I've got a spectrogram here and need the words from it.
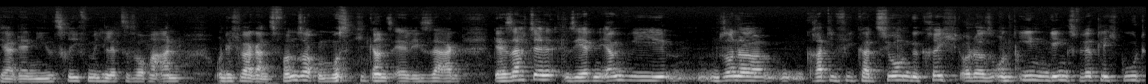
Ja, der Nils rief mich letzte Woche an und ich war ganz von Socken, muss ich ganz ehrlich sagen. Der sagte, sie hätten irgendwie so eine Gratifikation gekriegt oder so und ihnen ging es wirklich gut.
